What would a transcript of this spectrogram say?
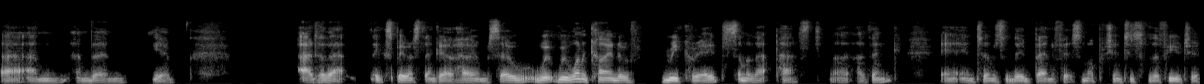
uh, and and then yeah, out of that experience, then go home. So we, we want to kind of recreate some of that past, uh, I think, in, in, terms of the benefits and opportunities for the future.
